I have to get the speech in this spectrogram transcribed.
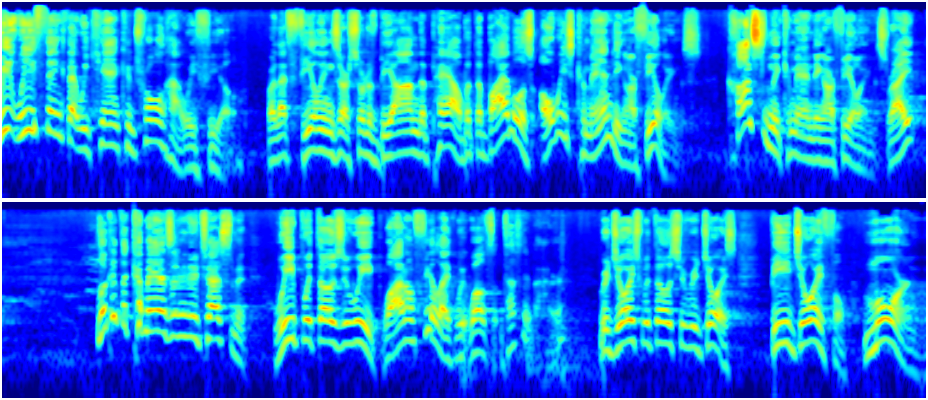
We, we think that we can't control how we feel, or that feelings are sort of beyond the pale, but the Bible is always commanding our feelings, constantly commanding our feelings, right? Look at the commands in the New Testament. Weep with those who weep. Well, I don't feel like we, well, it doesn't matter. Rejoice with those who rejoice. Be joyful. Mourn.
